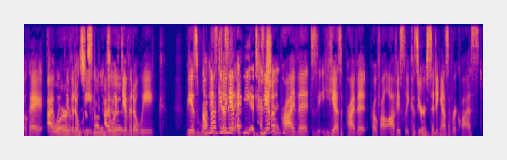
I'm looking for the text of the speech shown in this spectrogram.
Okay, I Or would give it a week. I would it. give it a week because what I'm not does giving it a- any Does he have a attention. private? Does he, he has a private profile, obviously, because you're Mhm. sitting as a request.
